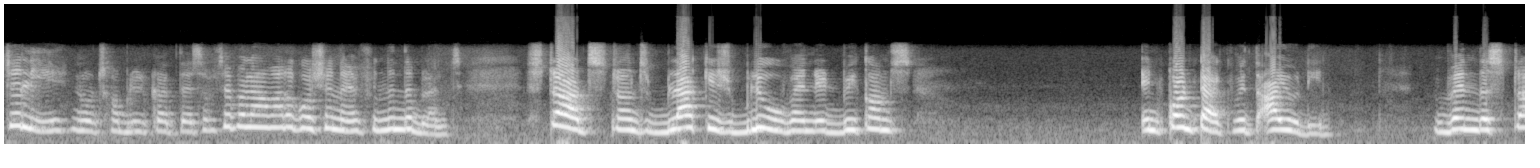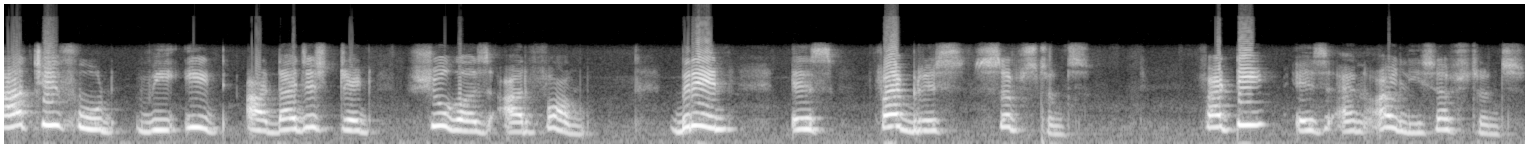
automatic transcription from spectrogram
चलिए नोट्स कंप्लीट करते हैं। सबसे पहला हमारा क्वेश्चन है fill in the blanks starch turns blackish blue when it becomes in contact with iodine. When the starchy food we eat are digested, sugars are formed. Brain is fibrous substance. Fatty is an oily substance.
